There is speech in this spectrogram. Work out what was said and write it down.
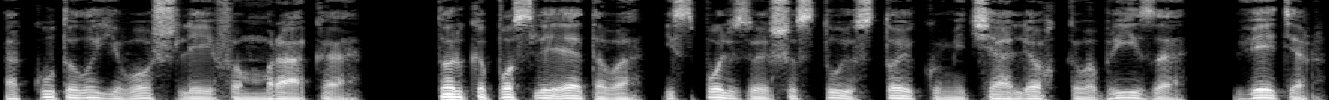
окутала его шлейфом мрака. Только после этого, используя шестую стойку меча легкого бриза, ветер,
